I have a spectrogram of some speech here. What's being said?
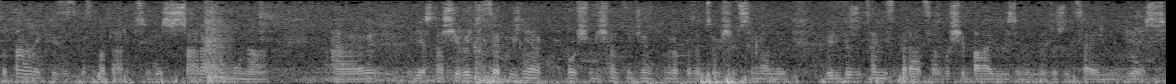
totalny kryzys gospodarczy, wiesz, szara komuna. E, Wiesz, nasi rodzice później, jak po 89 roku zaczęły się przemiany, byli wyrzucani z pracy albo się bali, że będą wyrzuceni, wiesz.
